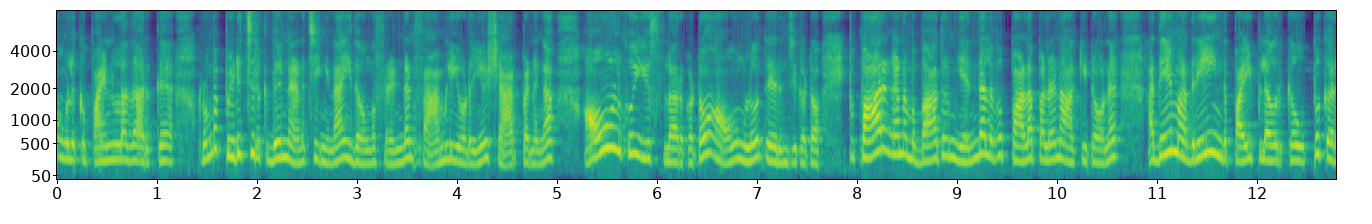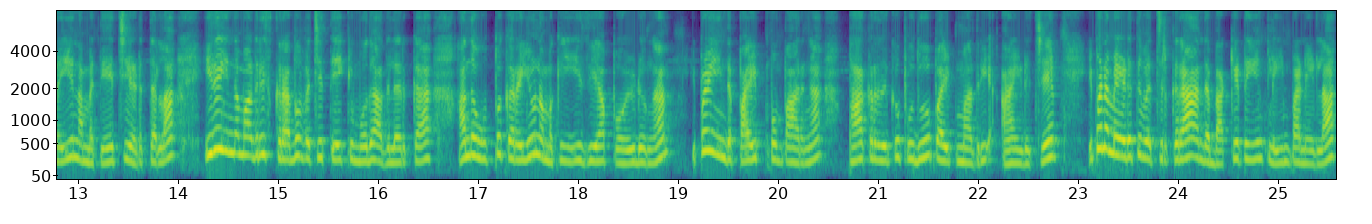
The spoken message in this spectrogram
உங்களுக்கு பயனுள்ளதாக இருக்குது ரொம்ப பிடிச்சிருக்குதுன்னு நினச்சிங்கன்னா இதை உங்கள் ஃப்ரெண்ட் அண்ட் ஃபேமிலியோடையும் ஷேர் பண்ணுங்கள் அவங்களுக்கும் யூஸ்ஃபுல்லாக இருக்கட்டும். அவங்களும் தெரிஞ்சுக்கட்டும். இப்போ பாருங்கள் நம்ம பாத்ரூம் எந்த அளவு பல பலன்னு ஆக்கிட்டோன்னு. அதே மாதிரி இந்த பைப்பில் இருக்க உப்பு கரையும் நம்ம தேய்ச்சி எடுத்துடலாம். இதை இந்த மாதிரி ஸ்க்ரப்பு வச்சு தேய்க்கும் போது அதில் இருக்க அந்த உப்பு கரையும் நமக்கு ஈஸியாக போயிடுங்க. இப்போ இந்த பைப்பும் பாருங்கள் பார்க்குறதுக்கு புது பைப் மாதிரி ஆயிடுச்சு. இப்போ நம்ம எடுத்து வச்சுருக்கிற அந்த பக்கெட்டையும் க்ளீன் பண்ணிடலாம்.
